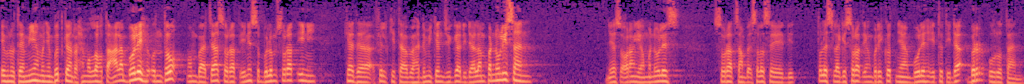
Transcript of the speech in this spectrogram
Ibnu Taimiyah menyebutkan rahimallahu taala boleh untuk membaca surat ini sebelum surat ini. Kada fil kitabah demikian juga di dalam penulisan. Ya seorang yang menulis surat sampai selesai ditulis lagi surat yang berikutnya boleh itu tidak berurutan.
